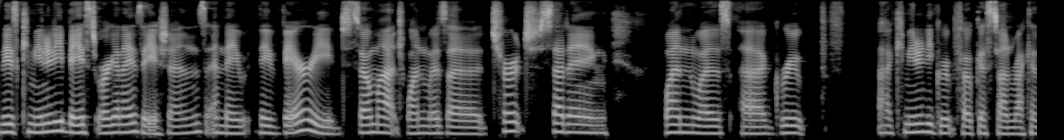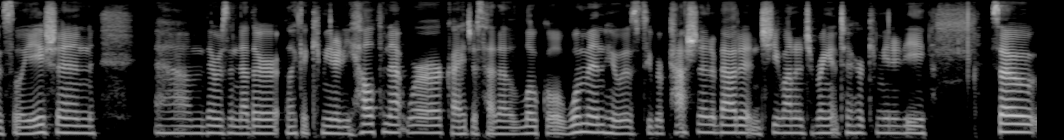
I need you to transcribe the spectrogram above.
these community-based organizations and they they varied so much. One was a church setting one was a group a community group focused on reconciliation. Um, there was another, like a community health network. I just had a local woman who was super passionate about it and she wanted to bring it to her community. So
